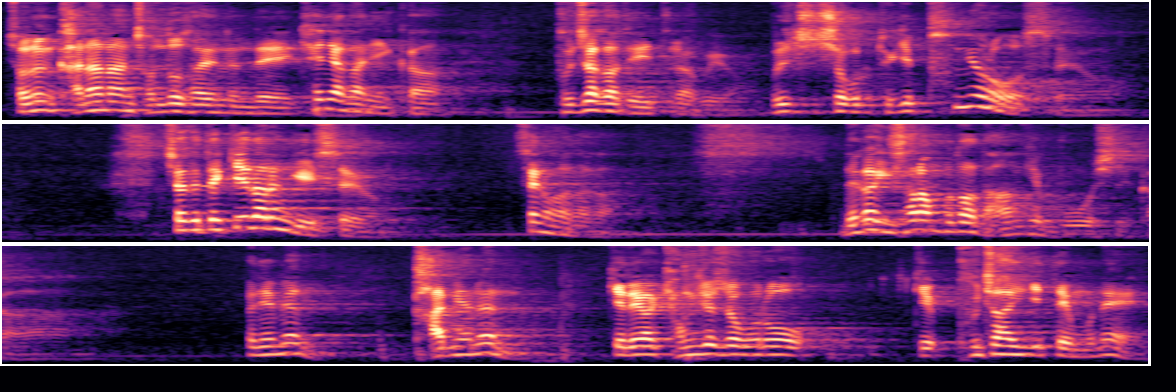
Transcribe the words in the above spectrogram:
저는 가난한 전도사였는데 케냐 가니까 부자가 돼 있더라고요. 물질적으로 되게 풍요로웠어요. 제가 그때 깨달은 게 있어요. 생각하다가 내가 이 사람보다 나은 게 무엇일까? 왜냐면 가면은 내가 경제적으로 부자이기 때문에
